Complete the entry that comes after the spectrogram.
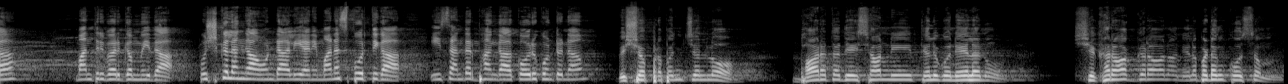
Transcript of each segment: మంత్రివర్గం మీద పుష్కలంగా ఉండాలి అని మనస్ఫూర్తిగా ఈ సందర్భంగా కోరుకుంటున్నాం. విశ్వ ప్రపంచంలో భారతదేశాన్ని తెలుగు నేలను శిఖరాగ్రాన నిలపడం కోసం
